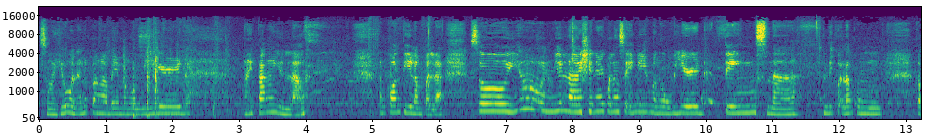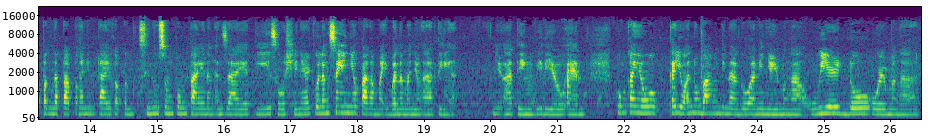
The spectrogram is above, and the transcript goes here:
So, yun. Ano pa nga ba yung mga weird? Ay, parang yun lang. Ang konti lang pala. So, yun. Yun lang. Share ko lang sa inyo yung mga weird things na hindi ko alam kung kapag napapanganin tayo, kapag sinusumpong tayo ng anxiety. So, share ko lang sa inyo para maiba naman yung ating yung ating video and kung kayo, kayo ano ba ang ginagawa ninyo yung mga weirdo or mga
